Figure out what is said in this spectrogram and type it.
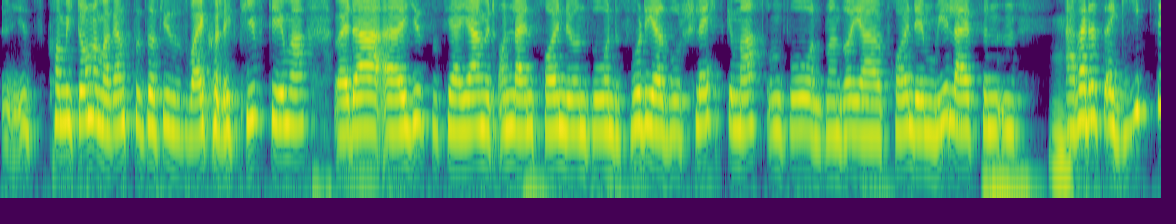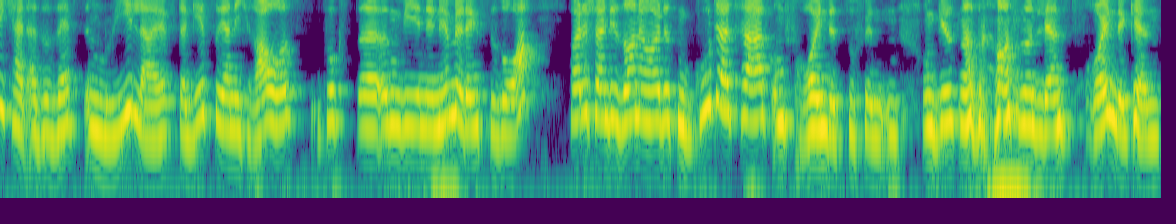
jetzt komme ich doch noch mal ganz kurz auf dieses Y-Kollektiv-Thema, weil da äh, hieß es ja, ja, mit Online-Freunde und so und es wurde ja so schlecht gemacht und so und man soll ja Freunde im Real Life finden. Mhm. Aber das ergibt sich halt, also selbst im Real Life, da gehst du ja nicht raus, guckst äh, irgendwie in den Himmel, denkst du so, ah, heute scheint die Sonne, heute ist ein guter Tag, um Freunde zu finden. Und gehst nach draußen und lernst Freunde kennen,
